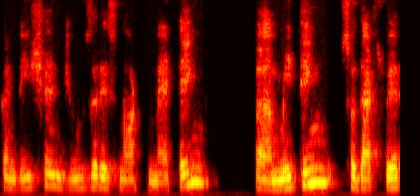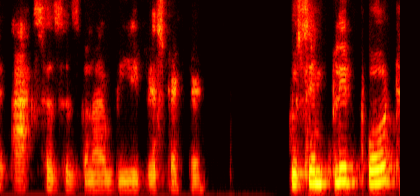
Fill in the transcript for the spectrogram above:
condition user is not meeting uh, meeting so that's where access is going to be restricted to simply put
